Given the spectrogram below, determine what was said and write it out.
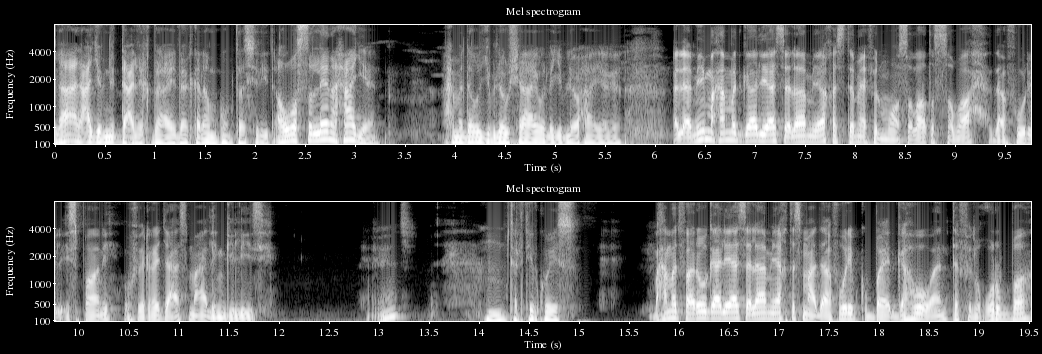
لا أنا عجبني التعليق ده ده كلام ممتاز شديد. أو وصل لنا حاجة يعني. أحمد ده جيب له شاي ولا جيب له حاجة؟ الأمين محمد قال يا سلام يا أخي استمع في المواصلات الصباح دافور الإسباني وفي الرجعة أسمع الإنجليزي. ترتيب كويس. محمد فاروق قال يا سلام يا أخي تسمع دافوري بكوباية قهوة وأنت في الغربة.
